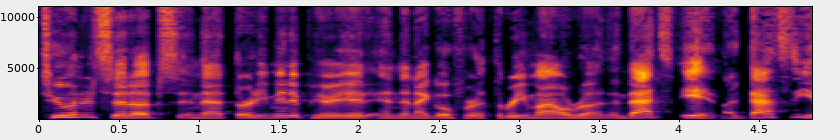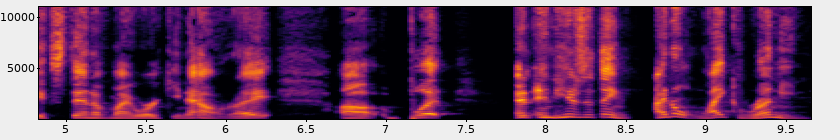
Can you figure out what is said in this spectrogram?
200 sit-ups in that 30 minute period, and then I go for a three mile run, and that's it. Like that's the extent of my working out, right? Uh, but and and here's the thing, I don't like running,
